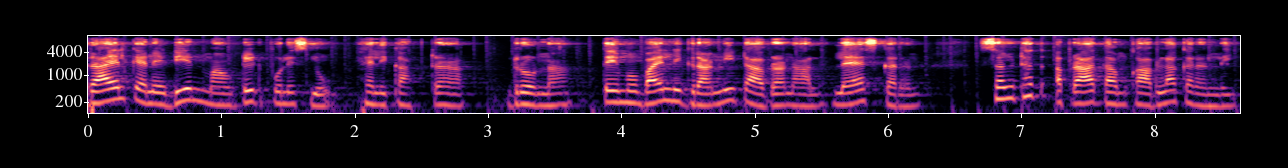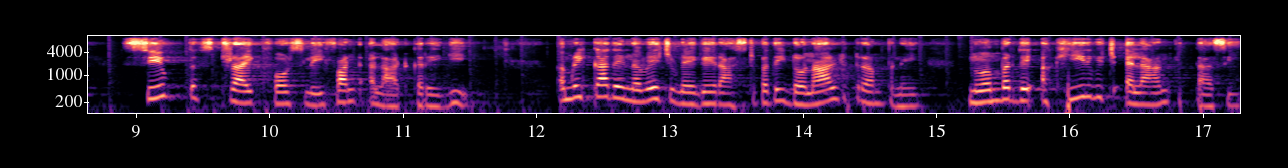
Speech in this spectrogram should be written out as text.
ਰਾਇਲ ਕੈਨੇਡੀਅਨ ਮਾਊਂਟਡ ਪੁਲਿਸ ਨੂੰ ਹੈਲੀਕਾਪਟਰਾਂ, ਡਰੋਨਾਂ ਤੇ ਮੋਬਾਈਲ ਨਿਗਰਾਨੀ ਟਾਵਰਾਂ ਨਾਲ ਲੈਸ ਕਰਨ, ਸੰਗਠਿਤ ਅਪਰਾਧ ਦਾ ਮੁਕਾਬਲਾ ਕਰਨ ਲਈ ਸੰਯੁਕਤ ਸਟ੍ਰਾਈਕ ਫੋਰਸ ਲਈ ਫੰਡ ਅਲਾਟ ਕਰੇਗੀ। ਅਮਰੀਕਾ ਦੇ ਨਵੇਂ ਚੁਣੇ ਗਏ ਰਾਸ਼ਟਰਪਤੀ ਡੋਨਾਲਡ ਟਰੰਪ ਨੇ ਨਵੰਬਰ ਦੇ ਅਖੀਰ ਵਿੱਚ ਐਲਾਨ ਕੀਤਾ ਸੀ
